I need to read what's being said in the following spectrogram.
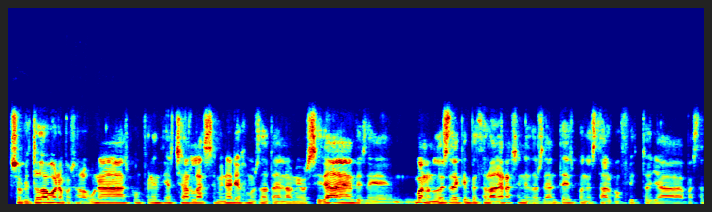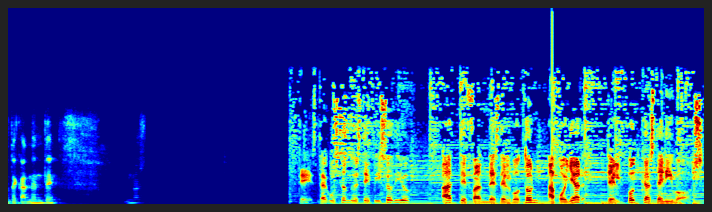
sobre todo, bueno, pues en algunas conferencias, charlas, seminarios que hemos dado en la universidad, desde, bueno, no desde que empezó la guerra, sino desde antes, cuando estaba el conflicto ya bastante candente. ¿Te está gustando este episodio? Hazte fan desde el botón Apoyar del podcast de Nivos.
